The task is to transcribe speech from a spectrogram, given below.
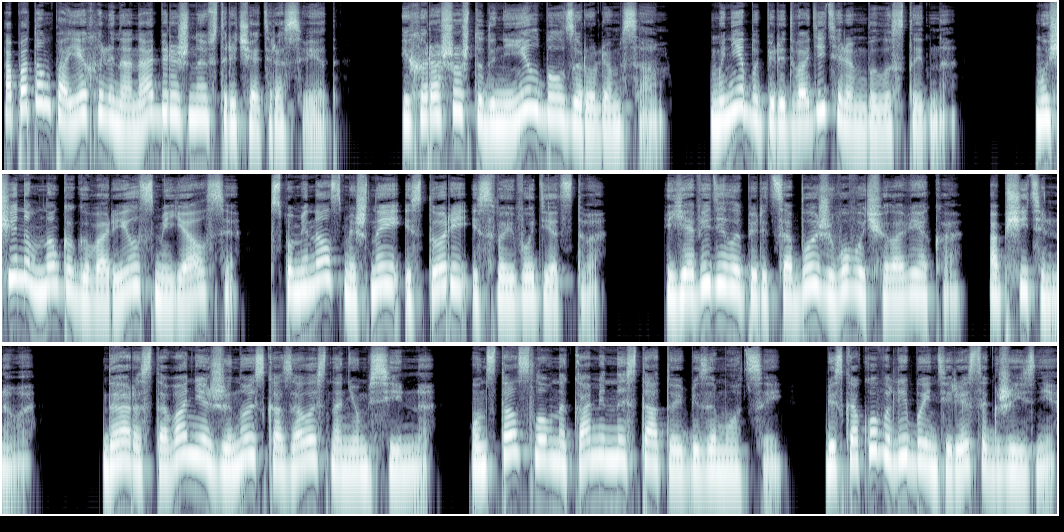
а потом поехали на набережную встречать рассвет. И хорошо, что Даниил был за рулем сам. Мне бы перед водителем было стыдно. Мужчина много говорил, смеялся, вспоминал смешные истории из своего детства. И я видела перед собой живого человека, общительного. Да, расставание с женой сказалось на нем сильно. Он стал словно каменной статуей без эмоций, без какого-либо интереса к жизни.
